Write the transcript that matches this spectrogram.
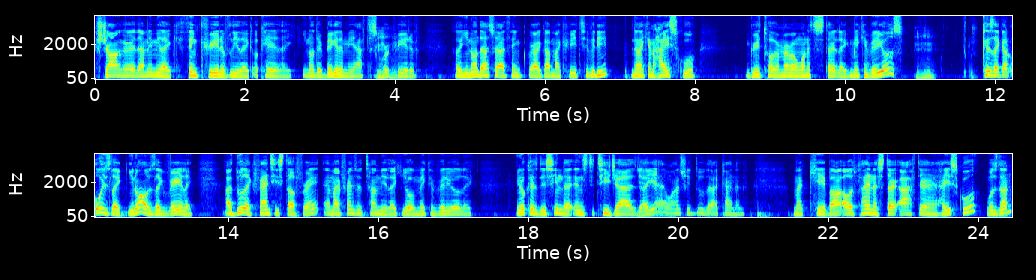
stronger. That made me like think creatively. Like okay, like you know they're bigger than me. I have to score Mhm. creative. So you know that's where I think where I got my creativity. Then like in high school, grade 12, I remember I wanted to start like making videos hmm because like I'd always like you know I was like very like I'd do like fancy stuff right and my friends would tell me like yo make a video like you know because they seen the Insta T jazz they're like Yeah. yeah why don't you do that kind of I'm like okay but I was planning to start after high school was done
